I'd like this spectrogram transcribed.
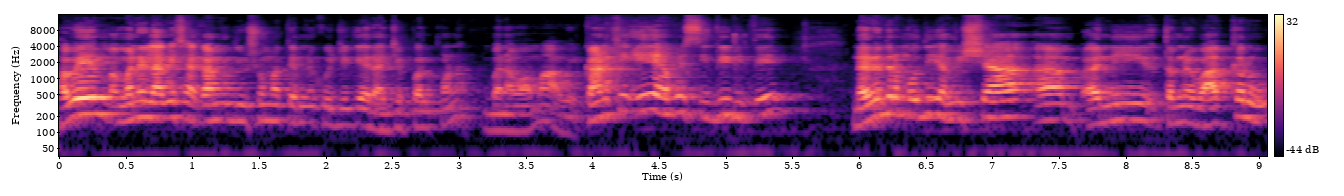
હવે મને લાગે છે આગામી દિવસોમાં તેમને કોઈ જગ્યાએ રાજ્યપાલ પણ બનાવવામાં આવે. કારણ કે એ હવે સીધી રીતે નરેન્દ્ર મોદી અમિત શાહની તમને વાત કરું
